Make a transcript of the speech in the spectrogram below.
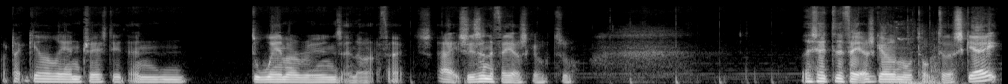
particularly interested in Dwemer runes and artifacts. Actually, he's in the Fighters Guild, so let's head to the Fighters Guild and we'll talk to this guy.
